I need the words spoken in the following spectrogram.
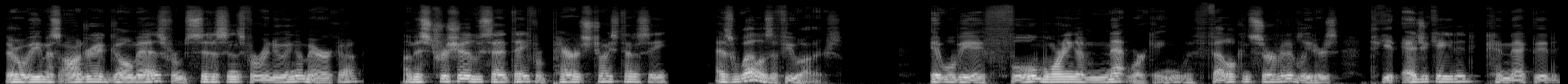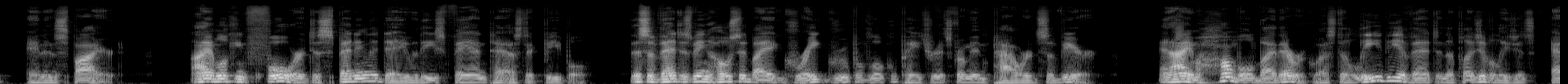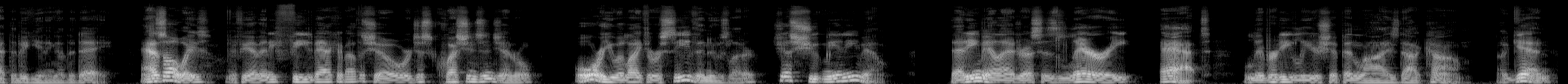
There will be Miss Andrea Gomez from Citizens for Renewing America, a Miss Tricia Lucente from Parents Choice Tennessee, as well as a few others. It will be a full morning of networking with fellow conservative leaders to get educated, connected, and inspired. I am looking forward to spending the day with these fantastic people. This event is being hosted by a great group of local patriots from Empowered Sevier, and I am humbled by their request to lead the event in the Pledge of Allegiance at the beginning of the day. As always, if you have any feedback about the show or just questions in general, or you would like to receive the newsletter, just shoot me an email. That email address is larry at libertyleadershipandlies.com. Again,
